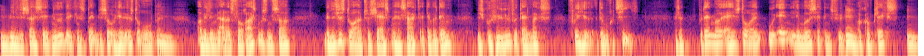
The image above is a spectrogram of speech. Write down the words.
Mm. Ville vi så have set en udvikling som den, vi så i hele Østeuropa, mm. Og ville Anders Fogh Rasmussen så med lige så stor entusiasme have sagt, at det var dem, vi skulle hylde for Danmarks frihed og demokrati. Altså, på den måde er historien uendelig modsætningsfyldt mm. og kompleks. Mm.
